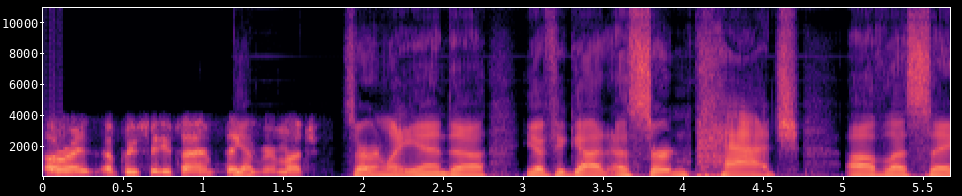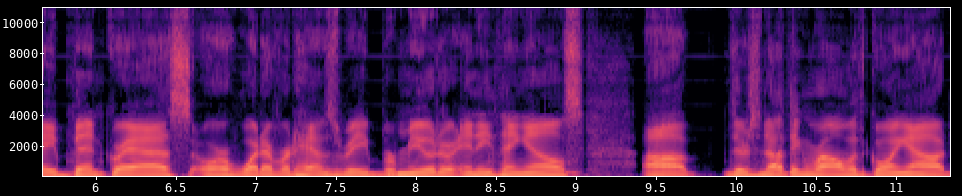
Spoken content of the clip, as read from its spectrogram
All right, I appreciate your time. Thank yep. you very much. Certainly, and uh, you know, if you got a certain patch of, let's say, bent grass or whatever it happens to be, Bermuda, or anything else. Uh, there's nothing wrong with going out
